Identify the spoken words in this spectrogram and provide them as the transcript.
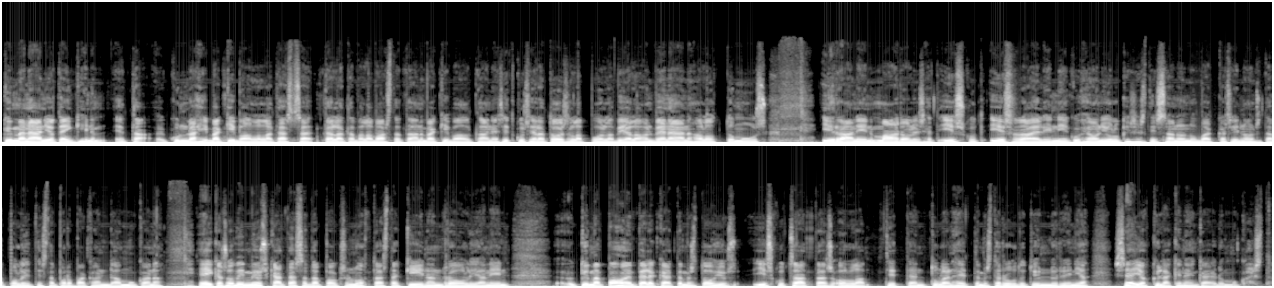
kyllä mä näen jotenkin, että kun väkivallalla tässä tällä tavalla vastataan väkivaltaan ja sitten kun siellä toisella puolella vielä on Venäjän haluttomuus, Iranin mahdolliset iskut Israeliin, niin kuin he on julkisesti sanonut, vaikka siinä on sitä poliittista propagandaa mukana, eikä sovi myöskään tässä tapauksessa unohtaa sitä Kiinan roolia, niin kyllä mä pahoin pelkään, että tämmöiset ohjusiskut saattaisi olla sitten tulen heittämistä ruututynnyriin ja se ei ole kyllä kenenkään edun mukaista.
